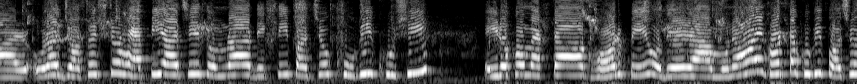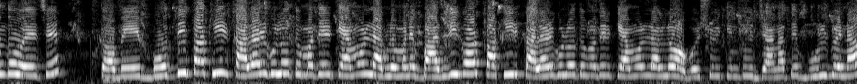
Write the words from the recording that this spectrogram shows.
আর ওরা যথেষ্ট হ্যাপি আছে, তোমরা দেখতেই পাচ্ছ, খুবই খুশি। এইরকম একটা ঘর পেয়ে ওদের মনে হয় ঘরটা খুবই পছন্দ হয়েছে। তবে বদ্রি পাখির কালারগুলো তোমাদের কেমন লাগল? মানে বাজরিগড় পাখির কালারগুলো তোমাদের কেমন লাগল? অবশ্যই কিন্তু জানাতে ভুলবে না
